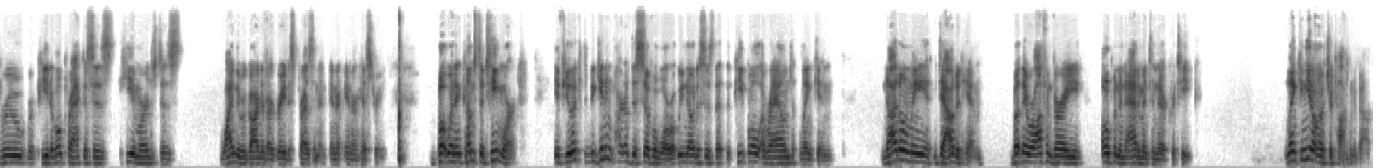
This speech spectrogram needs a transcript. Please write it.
through repeatable practices, he emerged as widely regarded our greatest president in our, in our history. But when it comes to teamwork, if you look at the beginning part of the Civil War, what we notice is that the people around Lincoln not only doubted him, but they were often very open and adamant in their critique. Lincoln, you don't know what you're talking about.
